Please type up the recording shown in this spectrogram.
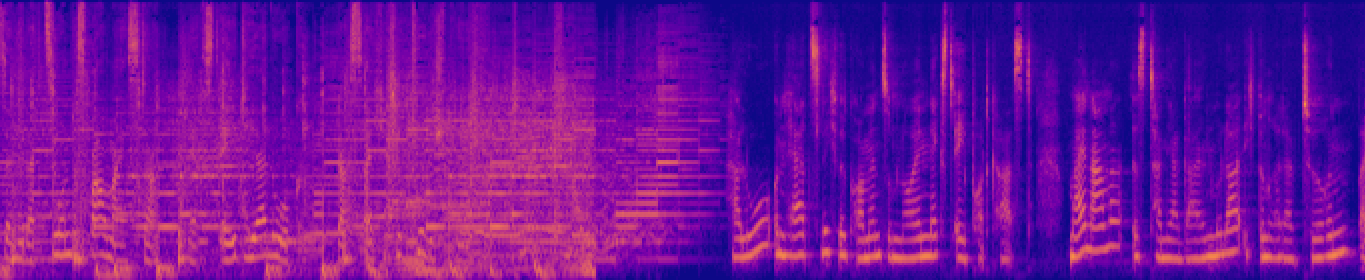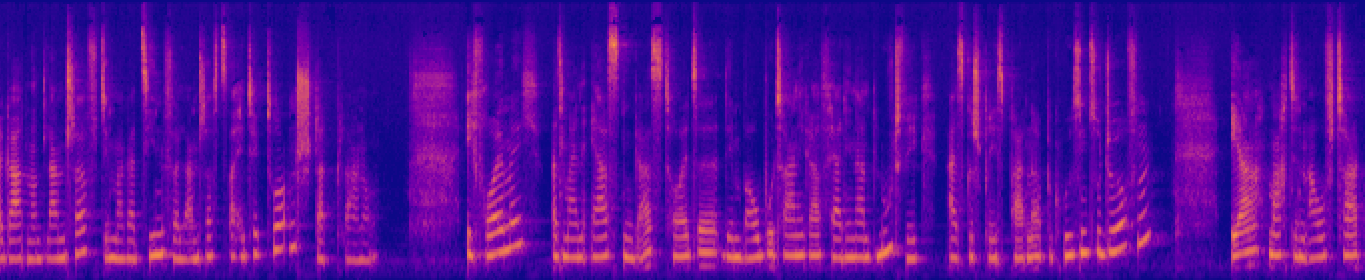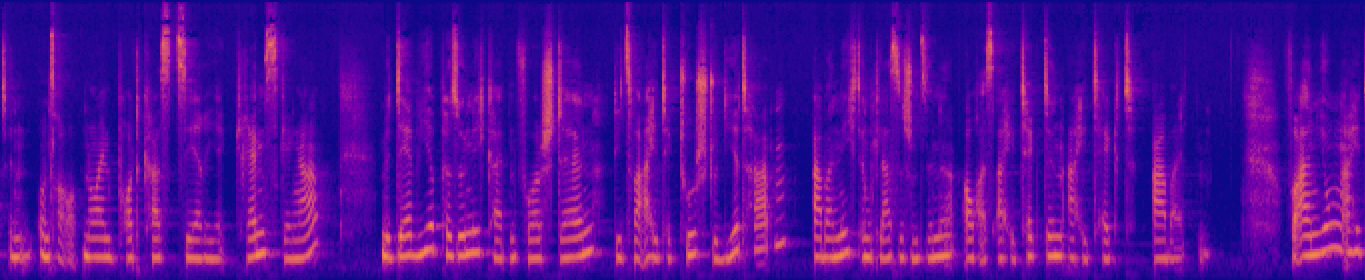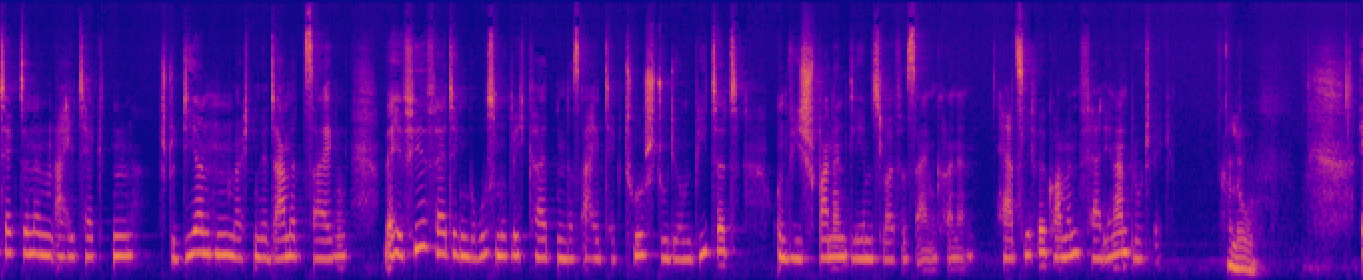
aus der Redaktion des Baumeister. Next A Dialog, das Architekturgespräch. Hallo und herzlich willkommen zum neuen Next A Podcast. Mein Name ist Tanja Gallenmüller. Ich bin Redakteurin bei Garten und Landschaft, dem Magazin für Landschaftsarchitektur und Stadtplanung. Ich freue mich, als meinen ersten Gast heute den Baubotaniker Ferdinand Ludwig als Gesprächspartner begrüßen zu dürfen. Er macht den Auftakt in unserer neuen Podcast-Serie Grenzgänger, mit der wir Persönlichkeiten vorstellen, die zwar Architektur studiert haben, aber nicht im klassischen Sinne auch als Architektin, Architekt arbeiten. Vor allem jungen Architektinnen und Architekten, Studierenden möchten wir damit zeigen, welche vielfältigen Berufsmöglichkeiten das Architekturstudium bietet und wie spannend Lebensläufe sein können. Herzlich willkommen, Ferdinand Ludwig. Hallo.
